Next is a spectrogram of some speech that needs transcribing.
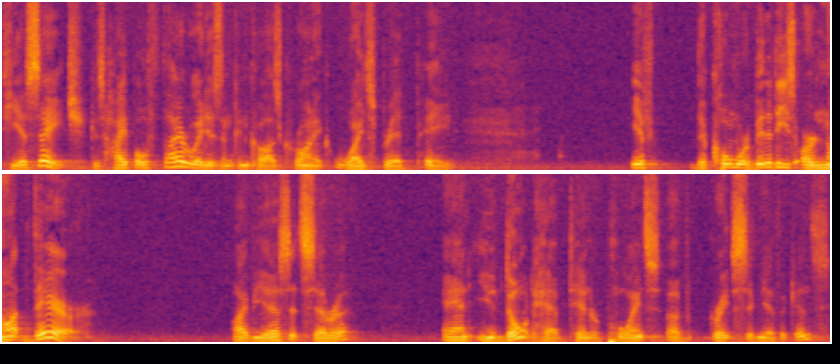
TSH, because hypothyroidism can cause chronic widespread pain. If the comorbidities are not there, IBS, etc., and you don't have tender points of great significance,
